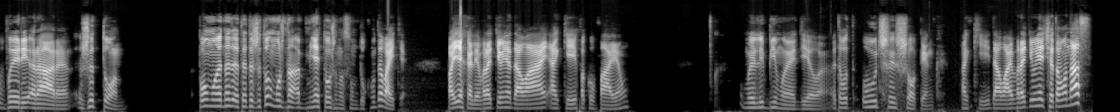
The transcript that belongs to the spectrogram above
very rare жетон. По-моему, этот, этот жетон можно обменять тоже на сундук. Ну, давайте. Поехали, братюня, давай. Окей, покупаем. Мое любимое дело. Это вот лучший шопинг. Окей, давай, братюня, что там у нас?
